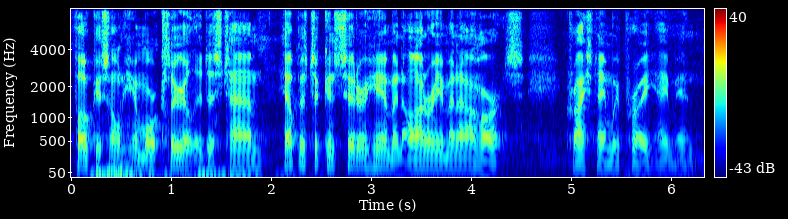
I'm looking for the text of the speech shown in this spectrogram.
focus on Him more clearly at this time. Help us to consider Him and honor Him in our hearts. In Christ's name we pray. Amen. Amen.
